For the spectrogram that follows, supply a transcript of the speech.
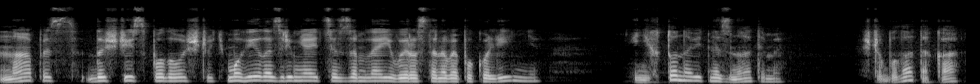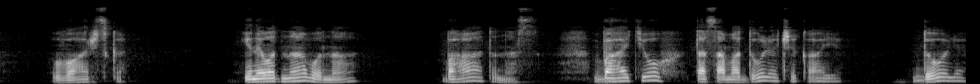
напис дощі сполощуть, могила зрівняється з землею, виросте нове покоління, і ніхто навіть не знатиме, що була така варська. І не одна вона, багато нас, багатьох та сама доля чекає, доля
